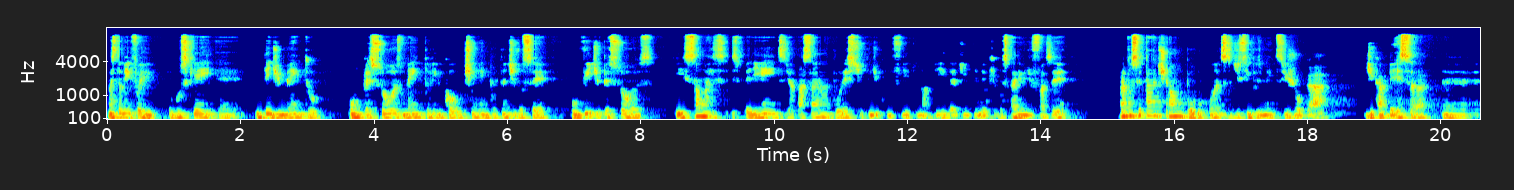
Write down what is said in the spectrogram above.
mas também foi eu busquei é, entendimento com pessoas, mentoring, coaching. É importante você ouvir de pessoas que são mais experientes, já passaram por esse tipo de conflito na vida, de entender o que gostariam de fazer, para você tatear um pouco antes de simplesmente se jogar de cabeça é,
